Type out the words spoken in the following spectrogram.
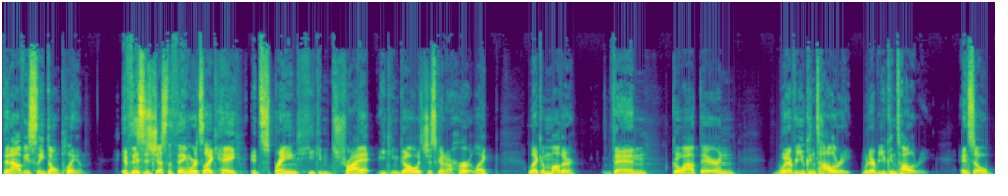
then obviously don't play him. If this is just the thing where it's like, hey, it's sprained, he can try it, he can go, it's just gonna hurt like like a mother, then go out there and whatever you can tolerate, whatever you can tolerate. And so,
